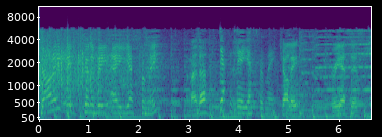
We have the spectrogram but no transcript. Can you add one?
Charlie, it's going to be a yes from me. Amanda? Definitely a yes from me. Charlie? Three yeses. Thank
